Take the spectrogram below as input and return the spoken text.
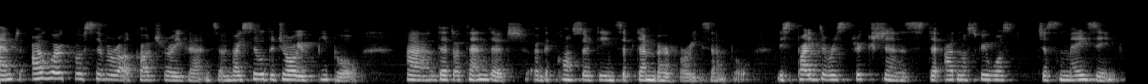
And I work for several cultural events, and I saw the joy of people uh, that attended the concert in September, for example. Despite the restrictions, the atmosphere was just amazing.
